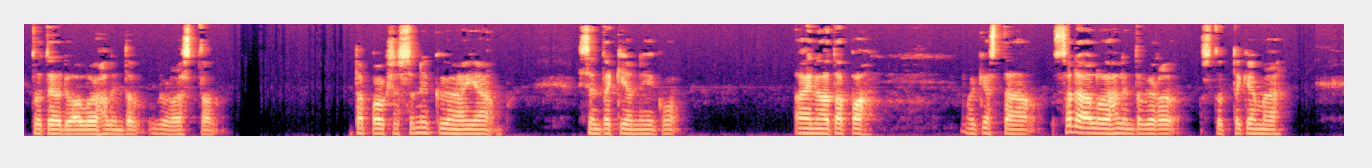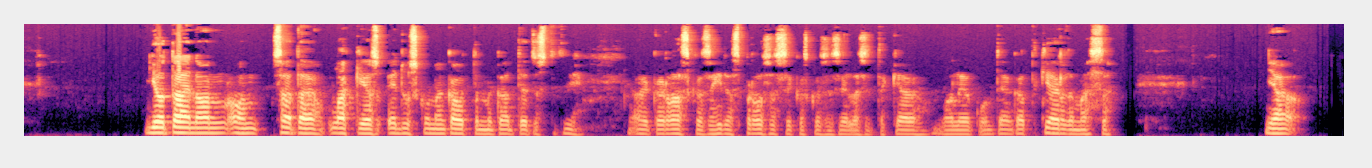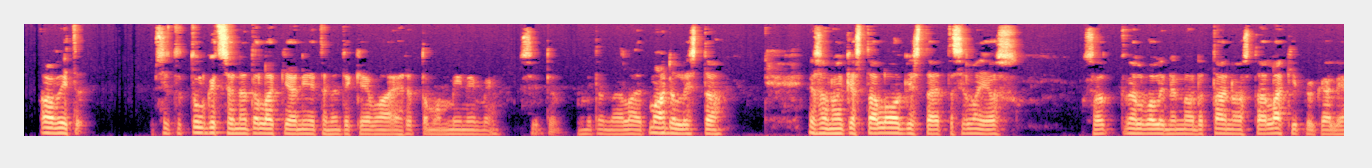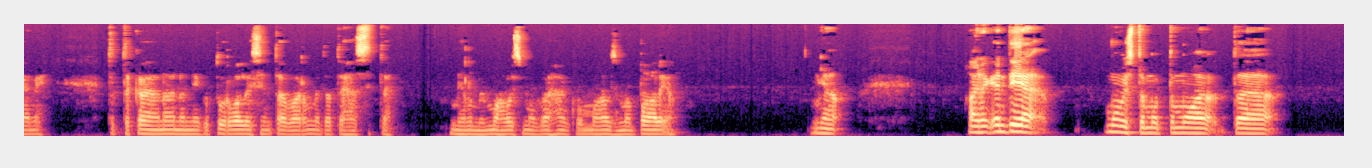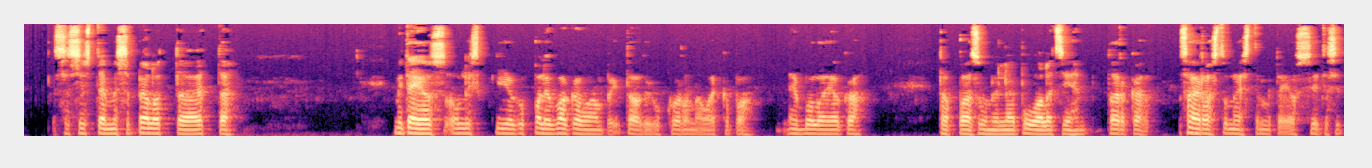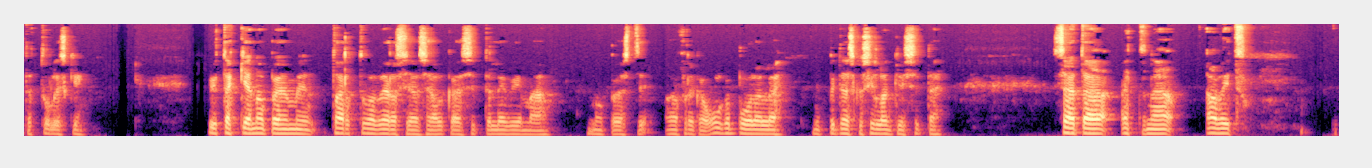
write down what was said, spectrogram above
toteudu aluehallintoviraston tapauksessa nykyään ja sen takia niin kuin ainoa tapa oikeastaan saada aluehallintovirasto tekemään jotain on, on saada lakia eduskunnan kautta, mikä on tietysti aika raskas ja hidas prosessi, koska se siellä sitten käy valiokuntien kautta kiertämässä. Ja avit sitten tulkitsee näitä lakia niin, että ne tekee vain ehdottoman minimin siitä, mitä nämä lait mahdollistaa. Ja se on oikeastaan loogista, että silloin jos sä oot velvollinen noudattaa ainoastaan lakipykäliä, niin totta kai on aina niin kuin turvallisinta ja tehdä sitten mieluummin mahdollisimman vähän kuin mahdollisimman paljon. Ja aina en tiedä muista, mutta mua tämä se systeemissä pelottaa, että mitä jos olisikin joku paljon vakavampi tauti kuin korona, vaikkapa Ebola, joka tappaa suunnilleen puolet siihen tarkka sairastuneesta, mitä jos siitä sitten tulisikin yhtäkkiä nopeammin tarttuva versio, se alkaisi sitten leviämään nopeasti Afrikan ulkopuolelle. Nyt pitäisikö silloinkin sitten säätää, että nämä avit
